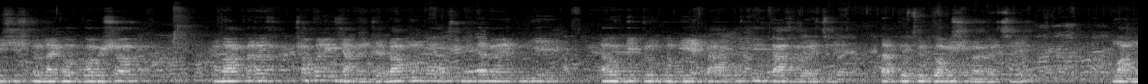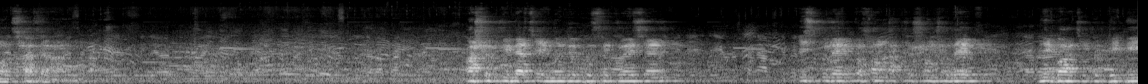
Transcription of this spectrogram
বিশিষ্ট লেখক, গবেষক এবং আপনারা সকলেই জানেন যে ব্রাহ্মণগঞ্জ বিশ্ববিদ্যালয় নিয়ে এবং বিক্রমপুর নিয়ে তার প্রচুর কাজ রয়েছে, তার প্রচুর গবেষণা রয়েছে। মোহাম্মদ শাহজাহান আষট্টি ব্যাচের মধ্যে উপস্থিত রয়েছেন স্কুলের প্রথম ছাত্র সংসদের নির্বাচিত ভিপি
